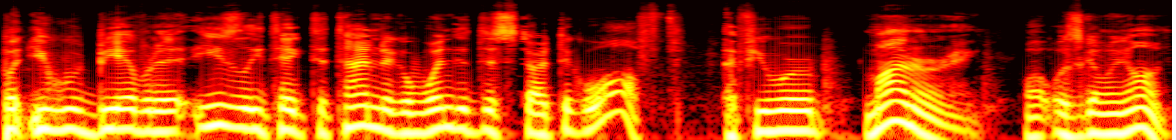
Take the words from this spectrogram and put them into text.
But you would be able to easily take the time to go, when did this start to go off? If you were monitoring what was going on.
